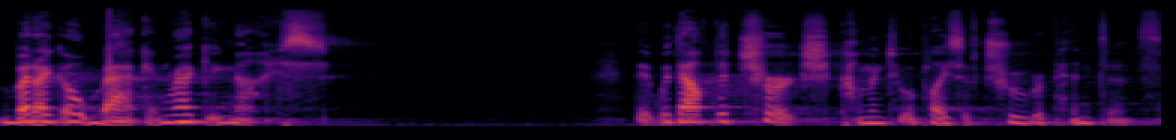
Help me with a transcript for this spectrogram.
But I go back and recognize that without the church coming to a place of true repentance,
